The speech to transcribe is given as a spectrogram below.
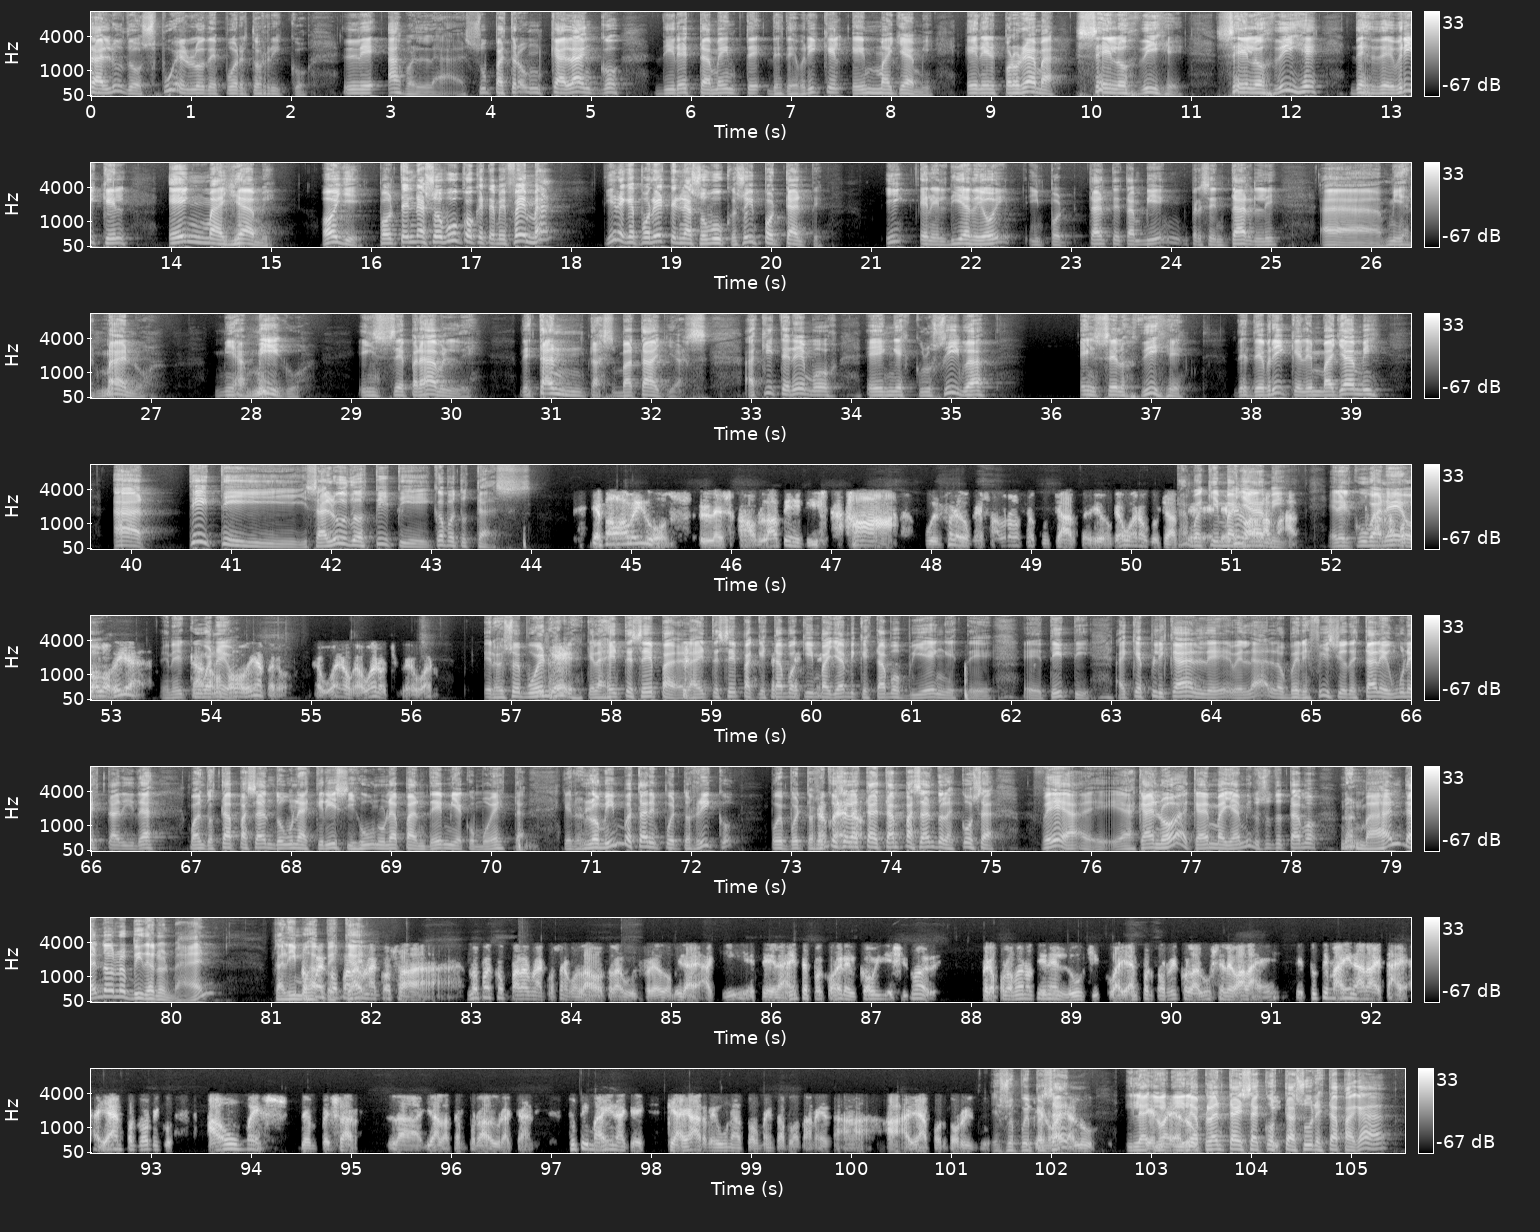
Saludos, pueblo de Puerto Rico. Le habla su patrón Calanco directamente desde Brickell en Miami. En el programa Se los dije, se los dije desde Brickell en Miami. Oye, ponte el nasobuco que te me fema. Tiene que ponerte el nasobuco, eso es importante. Y en el día de hoy, importante también presentarle a mi hermano, mi amigo, inseparable de tantas batallas. Aquí tenemos en exclusiva, en Se los dije, desde Brickell en Miami, a Titi. Saludos, Titi. ¿Cómo tú estás? ¿Qué tal, amigos? Les habla Titi. ¡Ja! Wilfredo, qué sabroso escucharte, Dios. Qué bueno escucharte. Estamos aquí en Miami, en el cubaneo. todos los días. En el cubaneo. todos los días, pero qué bueno, qué bueno, qué bueno. Pero eso es bueno, que, la gente sepa, la gente sepa que estamos aquí en Miami, que estamos bien, este, eh, Titi. Hay que explicarle, ¿verdad?, los beneficios de estar en una estadidad cuando está pasando una crisis, una pandemia como esta. Que no es lo mismo estar en Puerto Rico, porque en Puerto Rico se la están pasando las cosas feas. Eh, acá no, acá en Miami nosotros estamos normal, dándonos vida normal. Salimos no a pescar. Comparar una cosa, no puedes comparar una cosa con la otra, Wilfredo. Mira, aquí este, la gente puede coger el COVID-19, pero por lo menos tienen luz, chico. Allá en Puerto Rico la luz se le va a la gente. Tú te imaginas, allá en Puerto Rico, a un mes de empezar la, ya la temporada de huracanes. ¿Tú te imaginas que, que agarre una tormenta platanera allá en Puerto Rico? Eso puede pasar. y la, y, la planta esa Costa Sur está apagada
